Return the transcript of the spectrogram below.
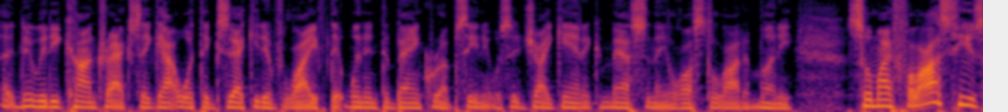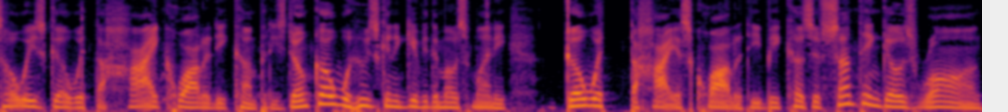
annuity contracts they got with Executive Life that went into bankruptcy, and it was a gigantic mess, and they lost a lot of money. So my philosophy is always go with the high quality companies. Don't go with who's going to give you the most money go with the highest quality because if something goes wrong,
